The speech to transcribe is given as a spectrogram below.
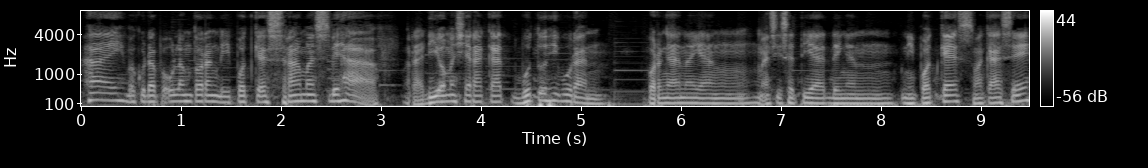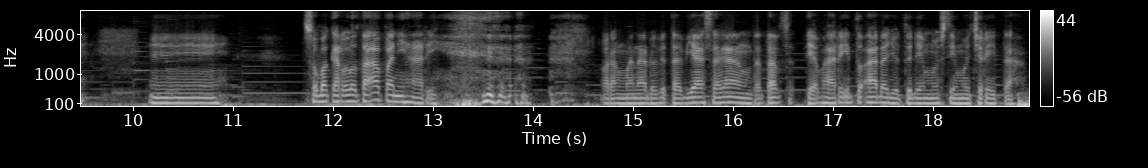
Hai, baku dapat ulang torang di podcast Ramas Behaf. Radio masyarakat butuh hiburan. Forngana yang masih setia dengan nih podcast, makasih. Eh, Sobat Carlota apa nih hari? Orang Manado kita biasa kan, tetap setiap hari itu ada gitu dia mesti mau cerita.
